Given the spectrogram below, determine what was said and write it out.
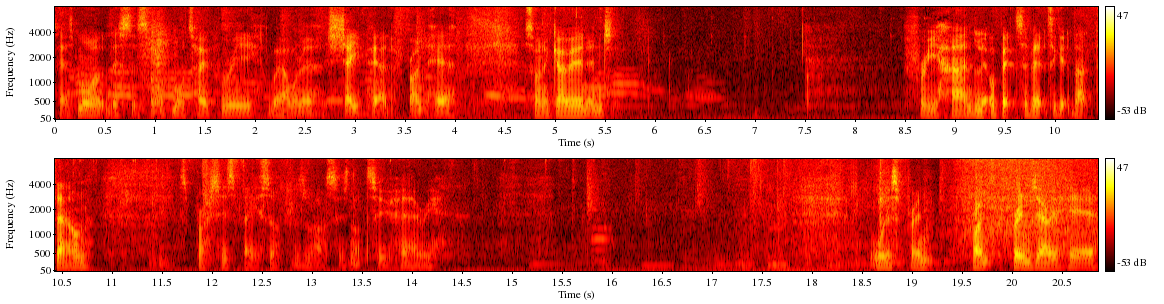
so it's more this is sort of more topiary where I want to shape it at the front here. So I want to go in and freehand little bits of it to get that down. Just brush his face off as well so it's not too hairy. All this front, front fringe area here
